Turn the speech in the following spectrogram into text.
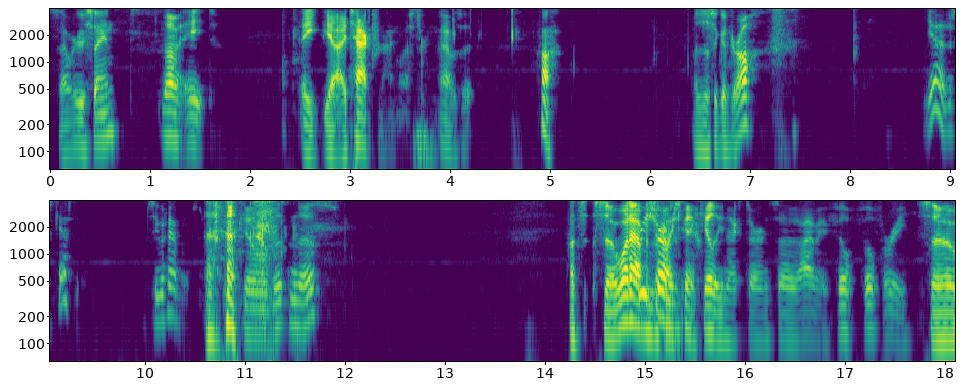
Is that what you're saying? No, I'm at eight. Eight. Yeah, I attacked for nine Western. That was it. Huh. Was this a good draw? Yeah, just cast it. See what happens. Kill this and this. So. What happens sure if I'm I? just gonna kill you next turn. So I mean, feel feel free. So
